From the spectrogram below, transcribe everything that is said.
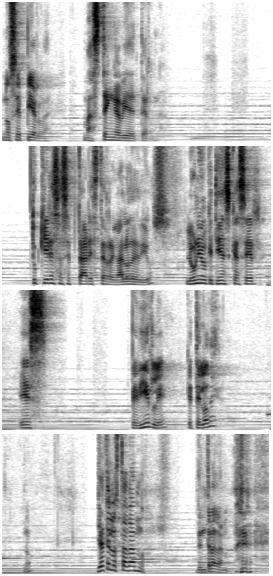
no se pierda, mas tenga vida eterna. ¿Tú quieres aceptar este regalo de Dios? Lo único que tienes que hacer es pedirle que te lo dé. ¿no? Ya te lo está dando de entrada, ¿no?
